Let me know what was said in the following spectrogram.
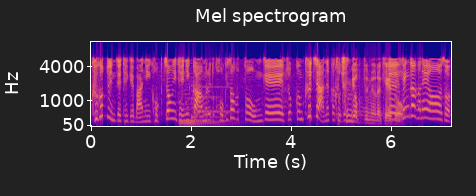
그것도 이제 되게 많이 걱정이 되니까 아무래도 거기서부터 온 게 조금 크지 않을까 그 저도 충격 때문에 네, 계속. 생각은 해요. 그래서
